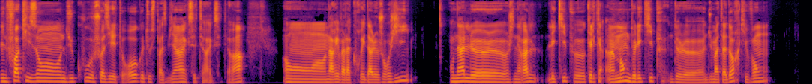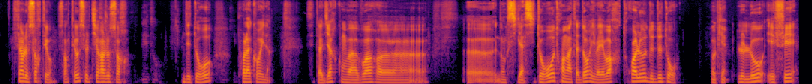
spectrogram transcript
Une fois qu'ils ont du coup choisi les taureaux, que tout se passe bien, etc., etc., on arrive à la corrida le jour J. On a le, en général l'équipe, euh, quelqu'un, un membre de l'équipe du Matador qui vont faire le sorteo. Sorteo, c'est le tirage au sort des taureaux pour la corrida. C'est-à-dire qu'on va avoir, euh, euh, donc s'il y a six taureaux, trois matadors, il va y avoir trois lots de deux taureaux. Ok. Le lot est fait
